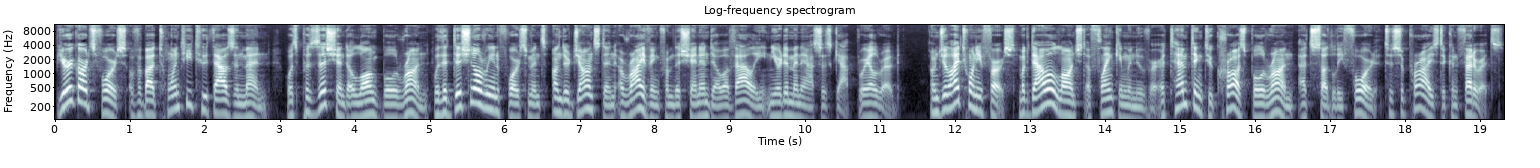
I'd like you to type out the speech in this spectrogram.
Beauregard's force of about 22,000 men was positioned along Bull Run, with additional reinforcements under Johnston arriving from the Shenandoah Valley near the Manassas Gap Railroad. On July 21st, McDowell launched a flanking maneuver attempting to cross Bull Run at Sudley Ford to surprise the Confederates.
